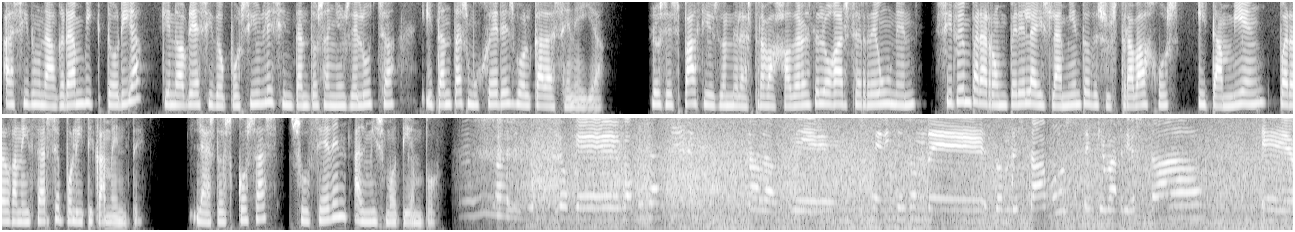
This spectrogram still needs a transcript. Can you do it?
ha sido una gran victoria que no habría sido posible sin tantos años de lucha y tantas mujeres volcadas en ella. Los espacios donde las trabajadoras del hogar se reúnen sirven para romper el aislamiento de sus trabajos y también para organizarse políticamente. Las dos cosas suceden al mismo tiempo. Pues lo que vamos a hacer es, nada, me, dices dónde, dónde estamos, en qué barrio está, eh,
